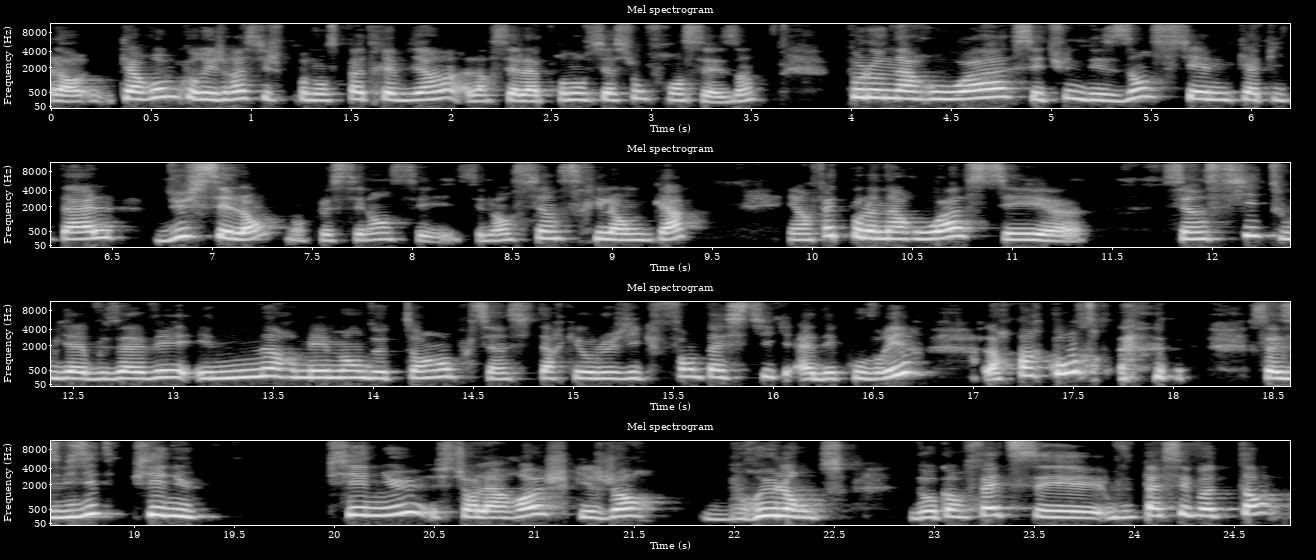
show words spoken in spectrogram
Alors, Caro me corrigera si je prononce pas très bien. Alors, c'est la prononciation française. Hein. Polonnaruwa, c'est une des anciennes capitales du Ceylan. Donc, le Ceylan, c'est l'ancien Sri Lanka. Et en fait, Polonnaruwa, c'est euh, c'est un site où vous avez énormément de temples. C'est un site archéologique fantastique à découvrir. Alors, par contre, ça se visite pieds nus. Pieds nus sur la roche qui est genre brûlante. Donc en fait, c'est vous passez votre temps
